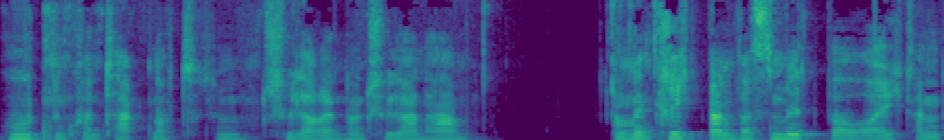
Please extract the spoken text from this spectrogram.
guten Kontakt noch zu den Schülerinnen und Schülern haben. Und dann kriegt man was mit bei euch, dann,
